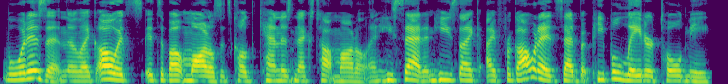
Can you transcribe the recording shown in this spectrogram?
Well, what is it? And they're like, Oh, it's it's about models. It's called Canada's Next Top Model. And he said, and he's like, I forgot what I had said, but people later told me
